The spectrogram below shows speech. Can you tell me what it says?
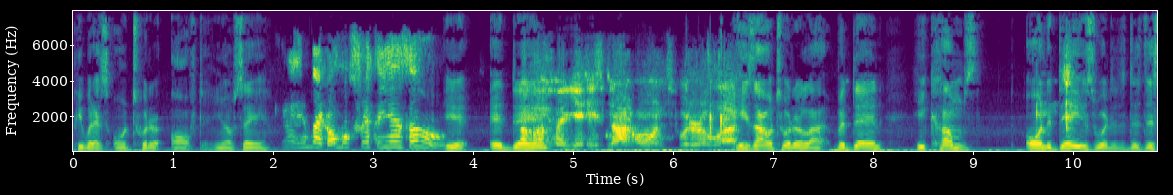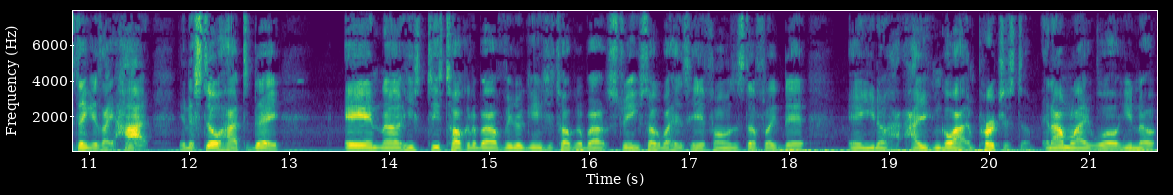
people that's on Twitter often. You know what I'm saying? Yeah, he's like almost fifty years old. Yeah, and I'm then say, yeah, he's not on Twitter a lot. he's on Twitter a lot, but then he comes on the days where this, this thing is like hot, and it's still hot today. And uh, he's he's talking about video games. He's talking about stream. He's talking about his headphones and stuff like that. And you know how you can go out and purchase them. And I'm like, well, you know,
